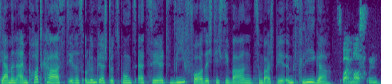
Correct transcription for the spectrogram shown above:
die haben in einem Podcast ihres Olympiastützpunkts erzählt, wie vorsichtig sie waren, zum Beispiel im Flieger. Zwei Masken,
